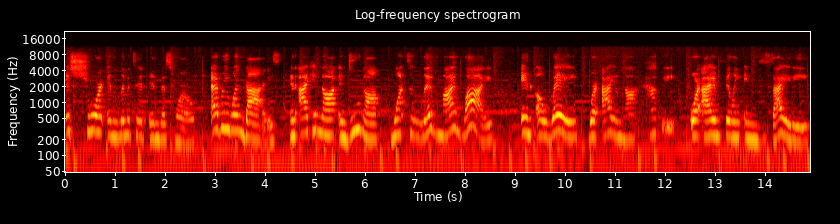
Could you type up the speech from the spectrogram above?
is short and limited in this world. Everyone dies, and I cannot and do not want to live my life in a way where I am not happy or I am feeling anxiety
